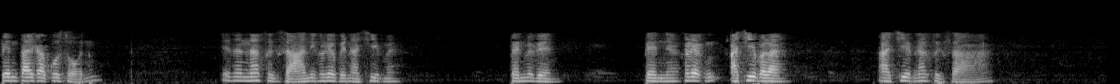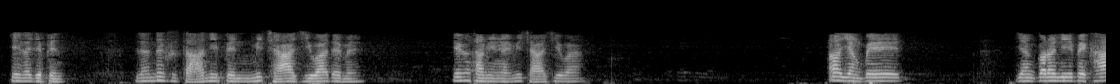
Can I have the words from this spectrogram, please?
เป็นไปกับกุศลเอ้นั้นนักศึกษานี่เขาเรียกเป็นอาชีพไหมเป็นไม่เป็น เป็นเนี่ยเขาเรียกอาชีพอะไร อาชีพนักศึกษาเอ๊ะเราจะเป็น แล้วนักศึกษานี่เป็นมิจฉาอาชีวะได้ไหมเอ๊ะเขาทำยังไง มิจฉาอาชีวะอ้าวอย่างไปอย่างกรณีไปค้า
